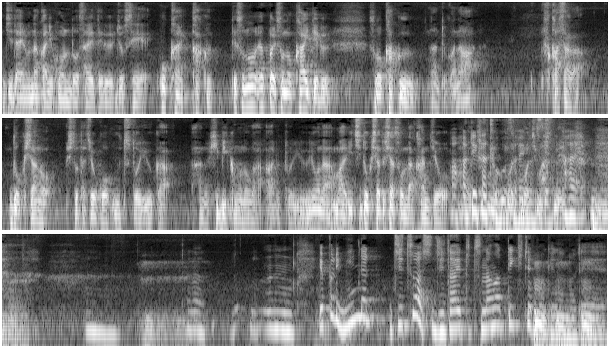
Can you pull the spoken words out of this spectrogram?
時代の中に翻弄されている女性を書く。で、その、やっぱりその書いてる、その書く、なんていうかな、深さが読者の人たちをこう打つというか、あの、響くものがあるというような、まあ、一読者としてはそんな感じをありがとうございます。持 ちますね。はい。うん、やっぱりみんな実は時代とつながって生きてるわけなので、うんうんうん、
